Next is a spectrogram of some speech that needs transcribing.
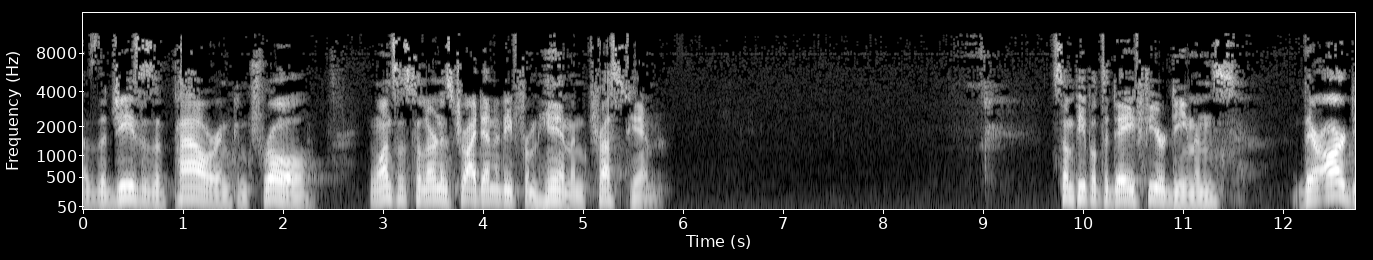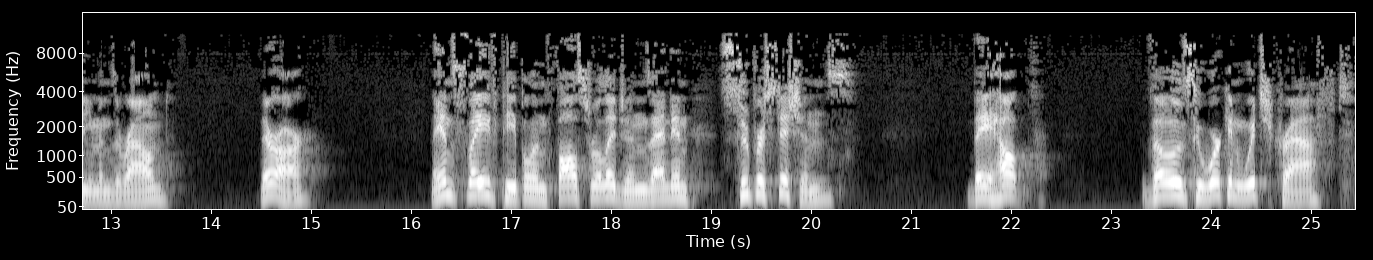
as the Jesus of power and control. He wants us to learn his true identity from him and trust him. Some people today fear demons. There are demons around. There are. They enslave people in false religions and in superstitions. They help those who work in witchcraft,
